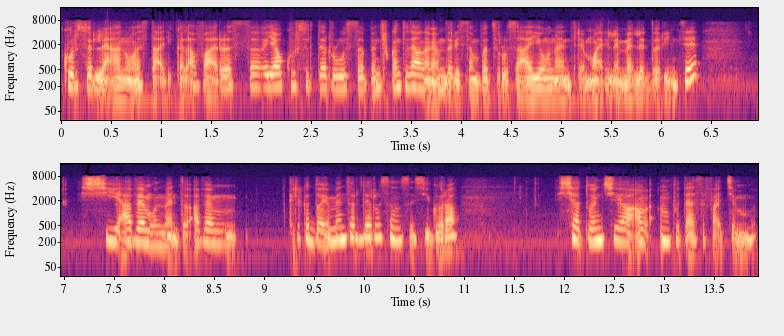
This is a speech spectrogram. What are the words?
cursurile anul ăsta, adică la vară, să iau cursuri de rusă, pentru că întotdeauna mi-am dorit să învăț rusa, e una dintre marile mele dorințe. Și avem un mentor, avem, cred că doi mentori de rusă, nu sunt sigură. Uh, și atunci am, am putea să facem,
